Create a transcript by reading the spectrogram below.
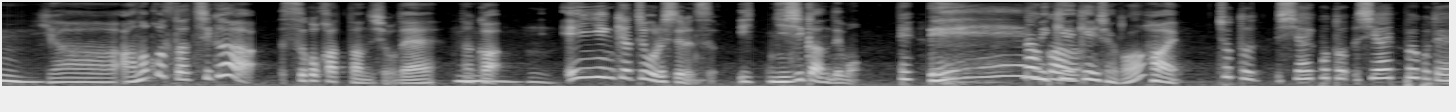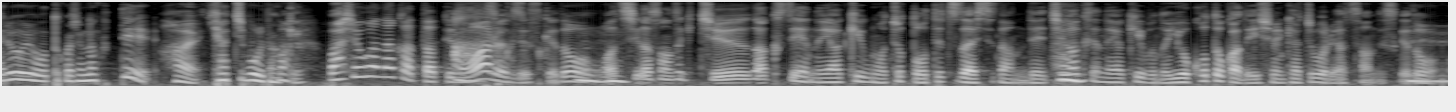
うん。いやーあの子たちがすごかったんでしょうね。なんか、うん。延々キャッチボールしてるんですよ。い2時間でも。ええなんか未経験者が？はい。ちょっと試合こと試合っぽいことやろうよとかじゃなくてはい。キャッチボールだまあけ、場所がなかったっていうのはあるんですけど、うんうん。私がその時中学生の野球部もちょっとお手伝いしてたんで中学生の野球部の横とかで一緒にキャッチボールやってたんですけど、うんはい、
